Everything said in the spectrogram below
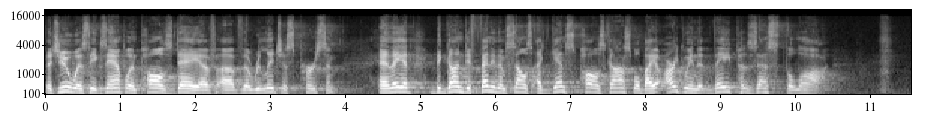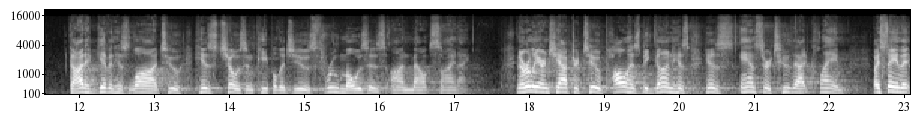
The Jew was the example in Paul's day of, of the religious person. And they had begun defending themselves against Paul's gospel by arguing that they possessed the law. God had given his law to his chosen people, the Jews, through Moses on Mount Sinai. And earlier in chapter 2, Paul has begun his, his answer to that claim by saying that,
